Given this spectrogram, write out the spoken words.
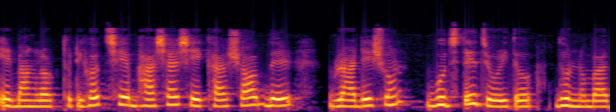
এর বাংলা অর্থটি হচ্ছে, ভাষা শেখা শব্দের গ্রাডেশন বুঝতে জড়িত। ধন্যবাদ।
